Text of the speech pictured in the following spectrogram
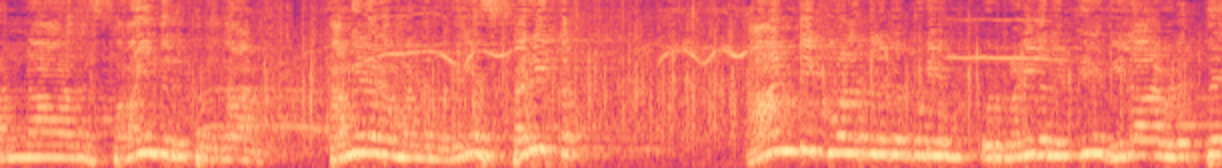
மண்ணாக சாய்ந்திருப்பதுதான் தமிழக மன்னனுடைய சரித்திரம் ஆண்டி கோலத்தில் இருக்கக்கூடிய ஒரு மனிதனுக்கு விழா விடுத்து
